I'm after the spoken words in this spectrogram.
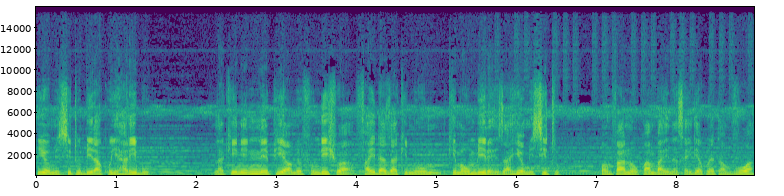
hiyo misitu bila kuiharibu, lakini nne, pia wamefundishwa faida za kimaumbile za hiyo misitu, kwa mfano kwamba inasaidia kuleta mvua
